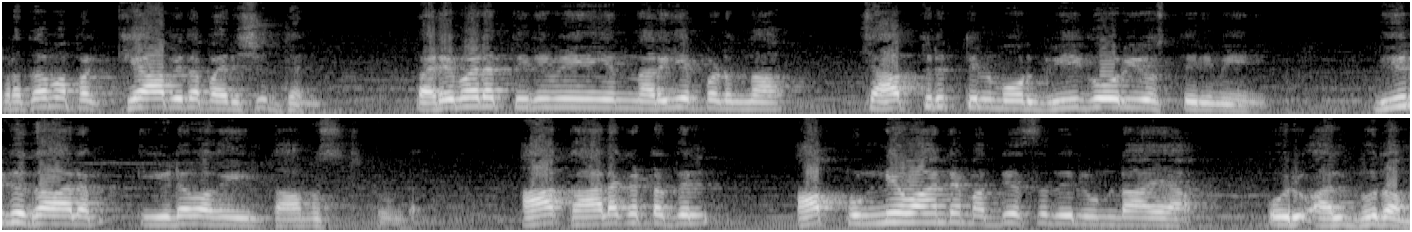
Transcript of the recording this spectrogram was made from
പ്രഥമ പ്രഖ്യാപിത പരിശുദ്ധൻ പരിമല തിരുമേനി എന്നറിയപ്പെടുന്ന ചാത്തുരുത്തിൽ മോർ ഗ്രീഗോറിയോസ് തിരുമേനി ദീർഘകാലം ഇടവകയിൽ താമസിച്ചിട്ടുണ്ട്. ആ കാലഘട്ടത്തിൽ ആ പുണ്യവാന്റെ മധ്യസ്ഥതയിലുണ്ടായ ഒരു അത്ഭുതം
